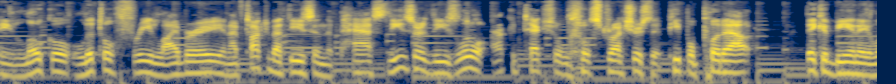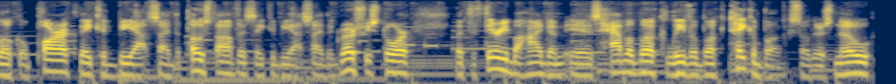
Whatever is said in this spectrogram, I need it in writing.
a local little free library. And I've talked about these in the past. These are these little architectural little structures that people put out. They could be in a local park, they could be outside the post office, they could be outside the grocery store. But the theory behind them is have a book, leave a book, take a book. So there's no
